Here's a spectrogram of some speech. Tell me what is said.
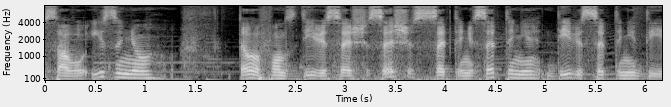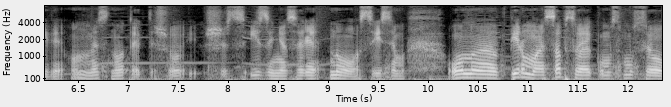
savu izziņu. Telefons 266, 77, 272, un mēs noteikti šo, šis izziņas arī nolasīsim. Un pirmais apsveikums mums jau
